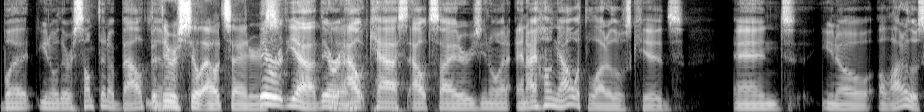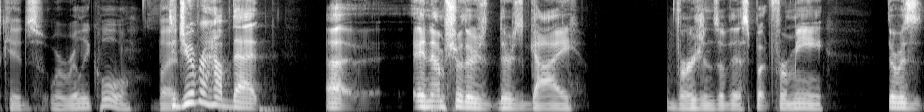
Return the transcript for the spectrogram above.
but you know, there was something about them. But they were still outsiders. They were yeah, they were Yeah. outcasts, outsiders, you know, and, and I hung out with a lot of those kids. And, you know, a lot of those kids were really cool. But Did you ever have that? Uh, and I'm sure there's there's guy versions of this, but for me, there was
